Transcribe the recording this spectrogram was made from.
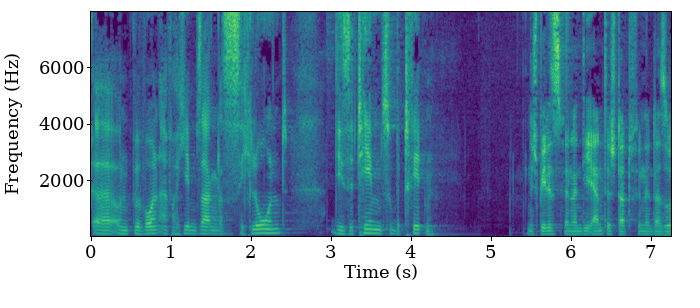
Äh, und wir wollen einfach jedem sagen, dass es sich lohnt, diese Themen zu betreten. Spätestens, wenn dann die Ernte stattfindet. Also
